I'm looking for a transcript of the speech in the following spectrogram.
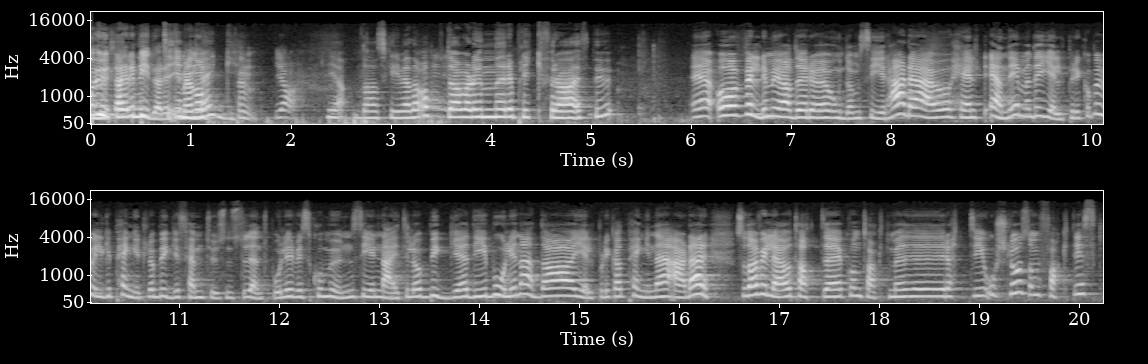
Og utleiere bidrar ikke med noe. Mm, ja. Ja, da skriver jeg det opp. Da var det en replikk fra FPU. Eh, og veldig mye av det Rød Ungdom sier her, det er jo helt enig men det hjelper ikke å bevilge penger til å bygge 5000 studentboliger hvis kommunen sier nei til å bygge de boligene. Da hjelper det ikke at pengene er der. Så da ville jeg jo tatt eh, kontakt med Rødt i Oslo, som faktisk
